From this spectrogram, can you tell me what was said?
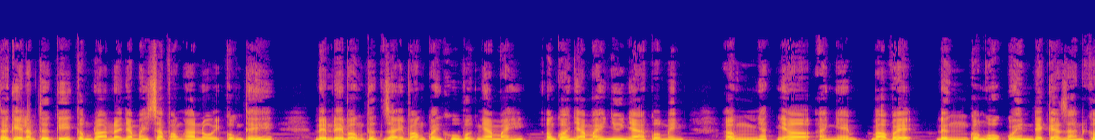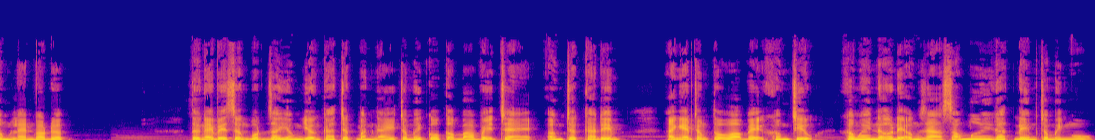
Thời kỳ làm thư ký công đoàn ở nhà máy xà phòng Hà Nội cũng thế. Đêm đêm ông thức dậy vòng quanh khu vực nhà máy. Ông coi nhà máy như nhà của mình. Ông nhắc nhở anh em, bảo vệ, đừng có ngủ quên để kẻ gian không lèn vào được. Từ ngày về sườn bột giấy ông nhường ca trực ban ngày cho mấy cô cậu bảo vệ trẻ, ông trực ca đêm. Anh em trong tổ bảo vệ không chịu, không hay nỡ để ông già 60 gác đêm cho mình ngủ.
